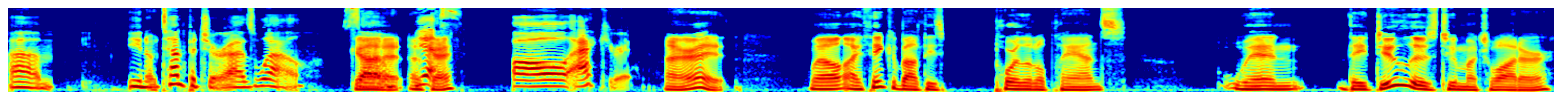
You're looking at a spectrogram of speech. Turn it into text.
um, you know, temperature as well. Got So, it. Okay. Yes, all accurate. All right. Well, I think about these poor little plants when they do lose too much water.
